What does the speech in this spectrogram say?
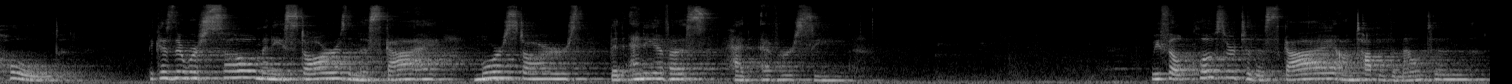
cold because there were so many stars in the sky, more stars than any of us had ever seen. We felt closer to the sky on top of the mountain,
